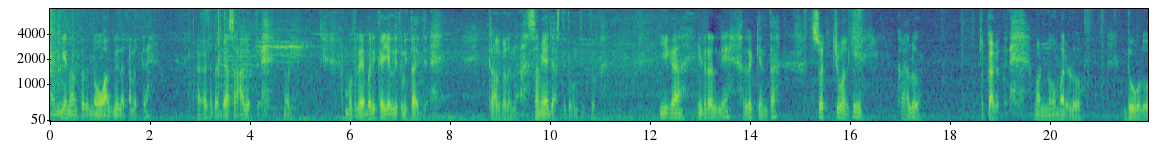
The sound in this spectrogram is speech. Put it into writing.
ಅವನಿಗೇನು ಅಂಥದ್ದು ನೋವು ಆಗಲಿಲ್ಲ ಕಾಣುತ್ತೆ. ಹಾಗಾಗಿ ಅದು ಅಭ್ಯಾಸ ಆಗುತ್ತೆ. ನೋಡಿ, ಮೊದಲೇ ಬರೀ ಕೈಯಲ್ಲಿ ತುಳಿತಾ ಇದ್ದೆ. ಕಾಲುಗಳನ್ನು ಸಮಯ ಜಾಸ್ತಿ ತೊಗೊತಿತ್ತು. ಈಗ ಇದರಲ್ಲಿ ಅದಕ್ಕಿಂತ ಸ್ವಚ್ಛವಾಗಿ ಕಾಲು ಚುಕ್ಕಾಗುತ್ತೆ. ಮಣ್ಣು, ಮರಳು, ಧೂಳು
